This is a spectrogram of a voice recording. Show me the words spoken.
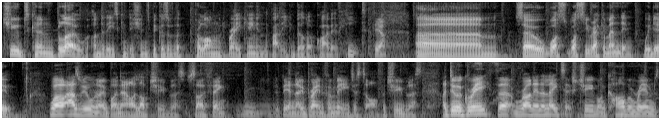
tubes can blow under these conditions because of the prolonged braking and the fact that you can build up quite a bit of heat. Yeah. Um, so what's what's he recommending we do? Well, as we all know by now, I love tubeless, so I think it'd be a no-brainer for me just to opt for tubeless. I do agree that running a latex tube on carbon rims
